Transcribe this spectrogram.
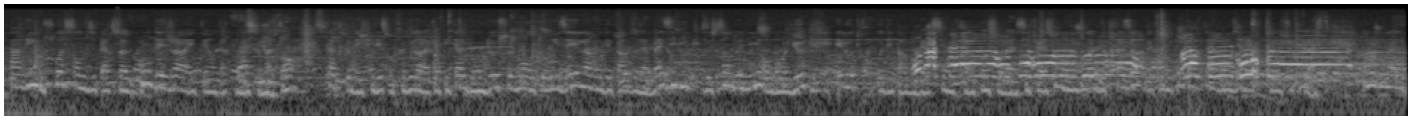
à Paris où 70 personnes ont déjà été interpellées ce matin. Quatre défilés sont prévus dans la capitale, dont deux seulement autorisés, l'un au départ de la basilique de Saint-Denis en banlieue et l'autre au départ de Bercy. On fait un point sur la situation dans le journal du 13h avec nos reporters en direct sur. Dans le journal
